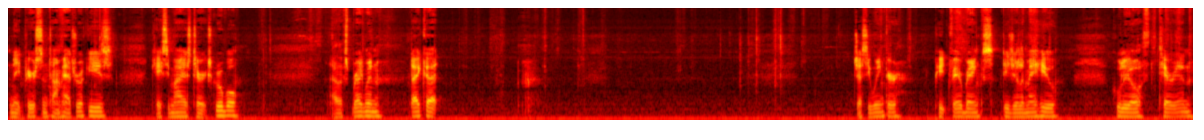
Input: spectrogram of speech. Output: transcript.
Nate Pearson, Tom Hatch rookies, Casey Myers, Tarik Skubal, Alex Bregman, die cut. Jesse Winker, Pete Fairbanks, DJ LeMahieu, Julio Teheran,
